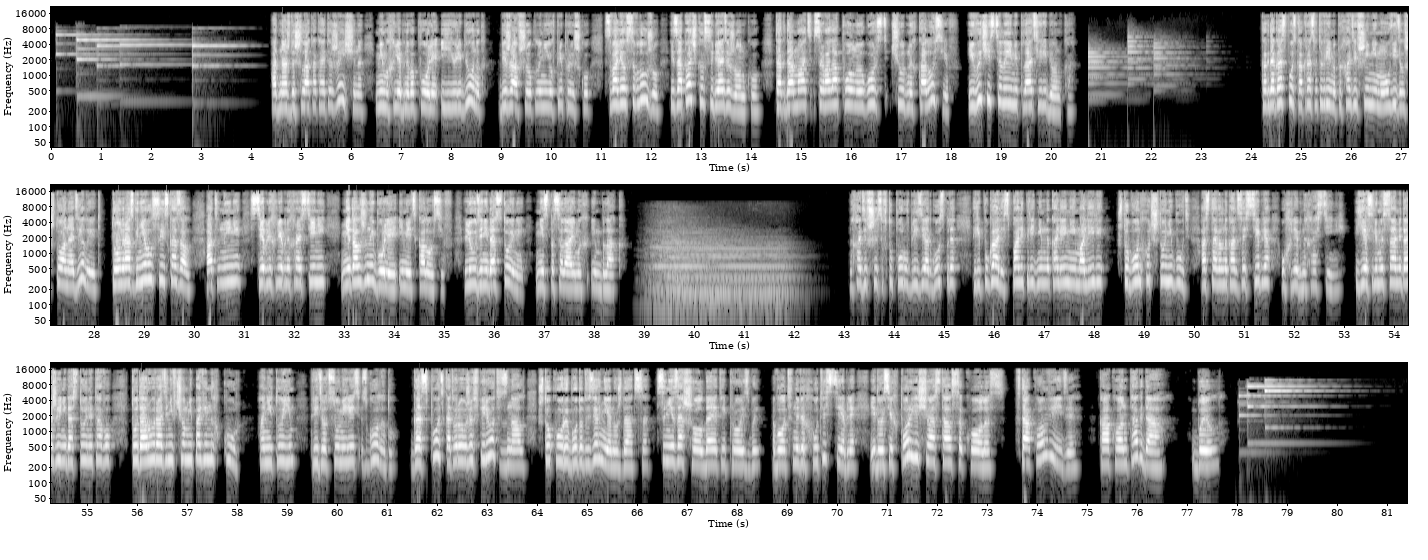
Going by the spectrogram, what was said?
Однажды шла какая-то женщина мимо хлебного поля, и ее ребенок, бежавший около нее в припрыжку, свалился в лужу и запачкал себе одежонку. Тогда мать сорвала полную горсть чудных колосьев и вычистила ими платье ребенка. Когда Господь, как раз в это время проходивший мимо, увидел, что она делает, то он разгневался и сказал, «Отныне стебли хлебных растений не должны более иметь колосьев. Люди недостойны неспосылаемых им благ». Находившиеся в ту пору вблизи от Господа перепугались, пали перед ним на колени и молили, чтобы он хоть что-нибудь оставил на конце стебля у хлебных растений. Если мы сами даже и недостойны того, то даруй ради ни в чем не повинных кур, а не то им придется умереть с голоду. Господь, который уже вперед знал, что куры будут в зерне нуждаться, снизошел до этой просьбы. Вот наверху-то стебля, и до сих пор еще остался колос. В таком виде, как он тогда был.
